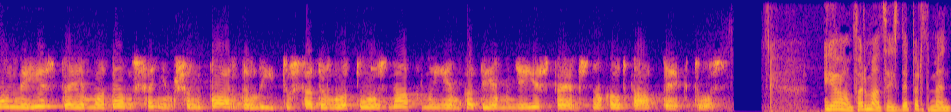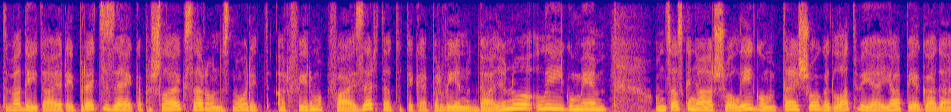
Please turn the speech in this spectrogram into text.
un iespējamo devu saņemšanu pārdalītu, sadalot to uz nākamajiem gadiem un, ja iespējams, no kaut kā atteiktos. Jā, farmācijas departamenta vadītāja arī precizēja, ka pašlaik sarunas norit ar firmu Pfizer, tātad tikai par vienu daļu no līgumiem, un saskaņā ar šo līgumu tai šogad Latvijai jāpiegādā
